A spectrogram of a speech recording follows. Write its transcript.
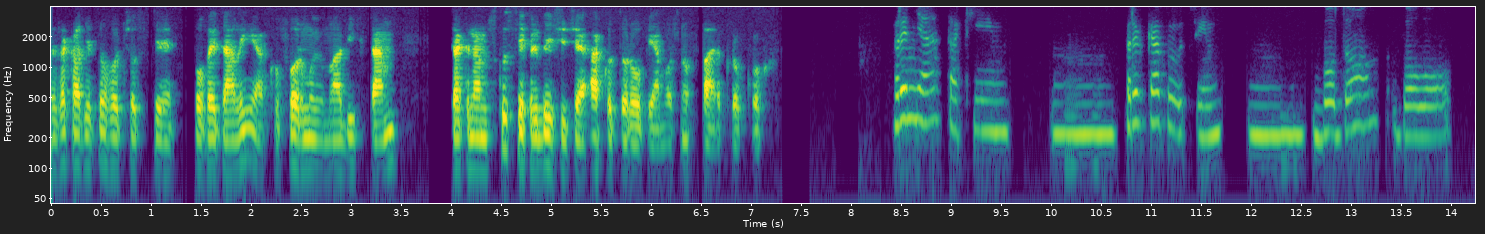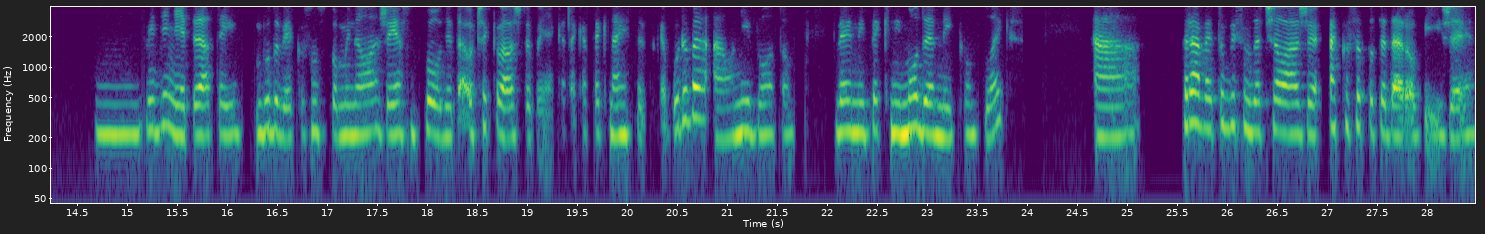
Na základe toho, čo ste povedali, ako formujú mladých tam, tak nám skúste približiť, že ako to robia, možno v pár krokoch. Pre mňa takým mm, mm, bodom bolo videnie teda tej budovy, ako som spomínala, že ja som pôvodne tá očakávala, že to bude nejaká taká pekná historická budova a oni bolo to veľmi pekný moderný komplex. A práve tu by som začala, že ako sa to teda robí, že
